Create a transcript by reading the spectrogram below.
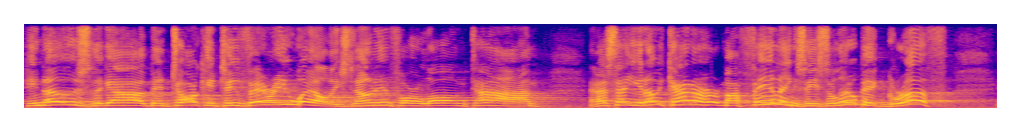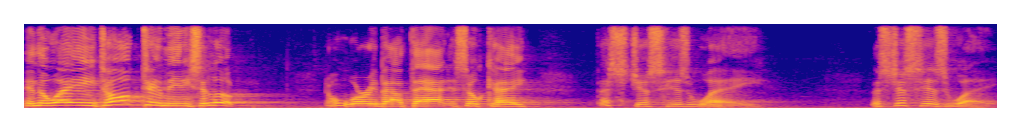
he knows the guy I've been talking to very well. He's known him for a long time. And I say, you know, he kind of hurt my feelings. He's a little bit gruff in the way he talked to me. And he said, look, don't worry about that. It's okay. That's just his way. That's just his way.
